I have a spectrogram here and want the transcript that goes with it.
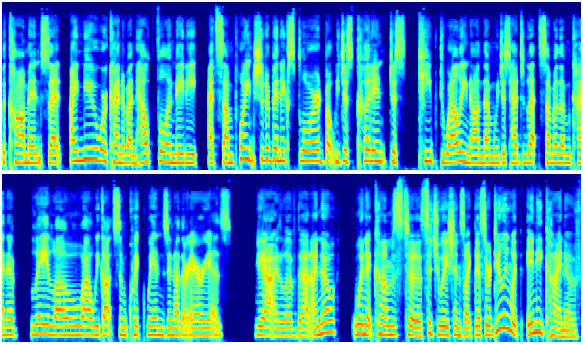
the comments that I knew were kind of unhelpful and maybe at some point should have been explored, but we just couldn't just keep dwelling on them. We just had to let some of them kind of lay low while we got some quick wins in other areas. Yeah, I love that. I know when it comes to situations like this or dealing with any kind of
